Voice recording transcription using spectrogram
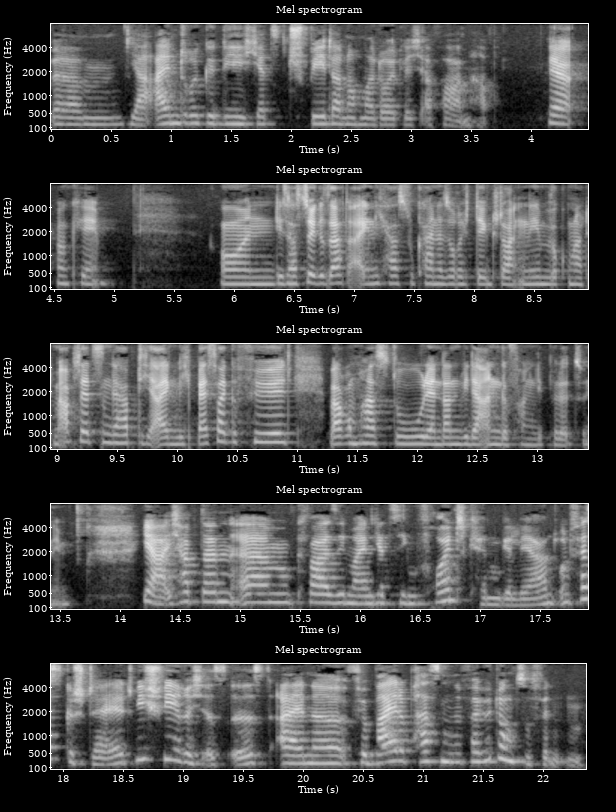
ähm, ja, Eindrücke, die ich jetzt später nochmal deutlich erfahren habe. Ja, okay. Und jetzt hast du ja gesagt, eigentlich hast du keine so richtig starken Nebenwirkungen nach dem Absetzen gehabt, dich eigentlich besser gefühlt. Warum hast du denn dann wieder angefangen, die Pille zu nehmen? Ja, ich habe dann ähm, quasi meinen jetzigen Freund kennengelernt und festgestellt, wie schwierig es ist, eine für beide passende Verhütung zu finden.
